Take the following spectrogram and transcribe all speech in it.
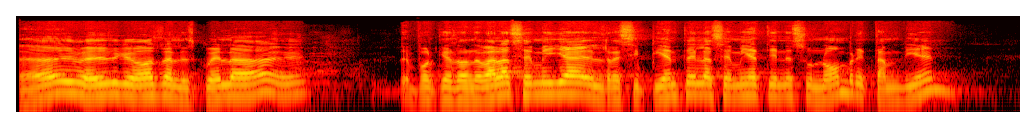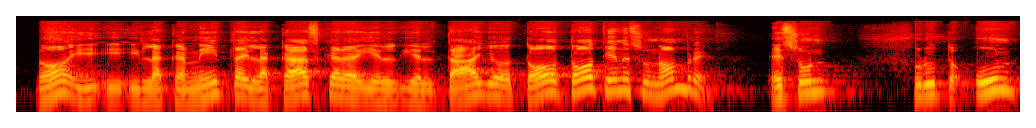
Ay, me dice que vamos a la escuela, ¿eh? porque donde va la semilla, el recipiente de la semilla tiene su nombre también, ¿no? Y, la canita y la cáscara y el, y el tallo, todo, todo tiene su nombre. Es un fruto, un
